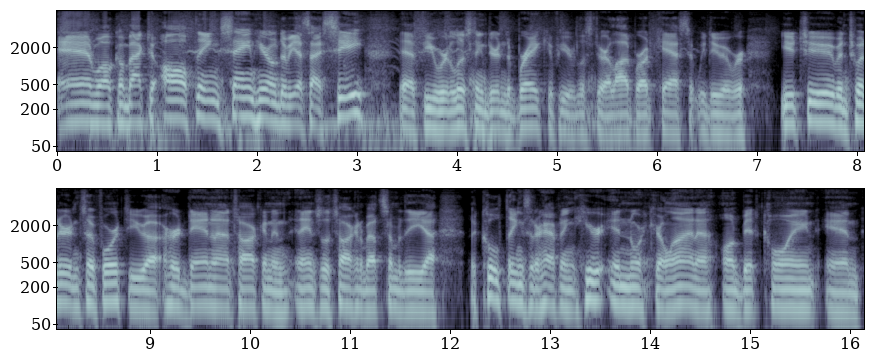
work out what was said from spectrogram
And welcome back to All Things Saine here on WSIC. If you were listening during the break, if you were listening to our live broadcast that we do over YouTube and Twitter and so forth, you uh, heard Dan and I talking and, and Angela talking about some of the uh, the cool things that are happening here in North Carolina on Bitcoin and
